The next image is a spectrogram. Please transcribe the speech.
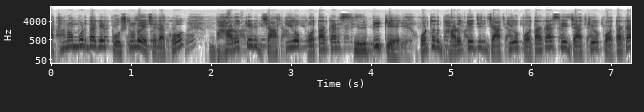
আট নম্বর দাগের প্রশ্ন রয়েছে, দেখো, ভারতের জাতীয় পতাকার শিল্পীকে, অর্থাৎ ভারতের যে জাতীয় পতাকা, সেই জাতীয় পতাকা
